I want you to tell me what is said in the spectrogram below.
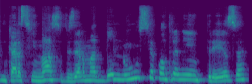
encara assim, nossa, fizeram uma denúncia contra a minha empresa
